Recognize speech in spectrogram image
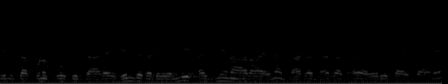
ಇಲ್ಲಿ ತರ್ಪಣ ಕೂತಿದ್ದಾರೆ. ಹಿಂದುಗಡೆಯಲ್ಲಿ ಅಗ್ನಿನಾರಾಯಣ ಧಗ ಧಗ ಧಗ ಉರಿತಾ ಇದ್ದಾನೆ.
